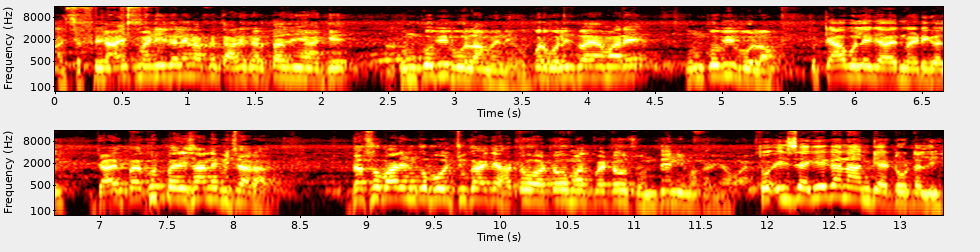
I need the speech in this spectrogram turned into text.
अच्छा फिर? चाइस मेडिकल है ना अपने कार्यकर्ता जो यहाँ के उनको भी बोला मैंने। ऊपर वलिद भाई हमारे उनको भी बोला हूँ। तो क्या बोले जायद मेडिकल? जायद भाई खुद परेशान है बेचारा। दसों बार इनको बोल चुका है कि हटो हटो मत बैठो सुनते नहीं मगर यहाँ तो इस जगह का नाम क्या है टोटली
